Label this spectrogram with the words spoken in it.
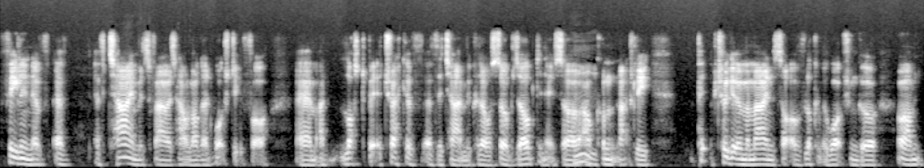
feeling of, of of time as far as how long I'd watched it for. Um, I'd lost a bit of track of, of the time because I was so absorbed in it, so I couldn't actually p- trigger in my mind, sort of look at my watch and go, "Oh, I'm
